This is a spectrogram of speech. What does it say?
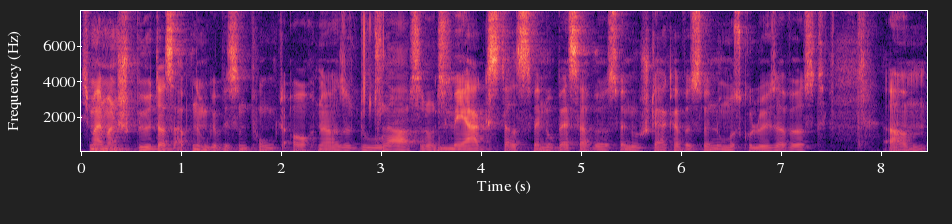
Ich meine, man mhm. spürt das ab einem gewissen Punkt auch. Ne? Also du Klar, merkst das, wenn du besser wirst, wenn du stärker wirst, wenn du muskulöser wirst. Ähm,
